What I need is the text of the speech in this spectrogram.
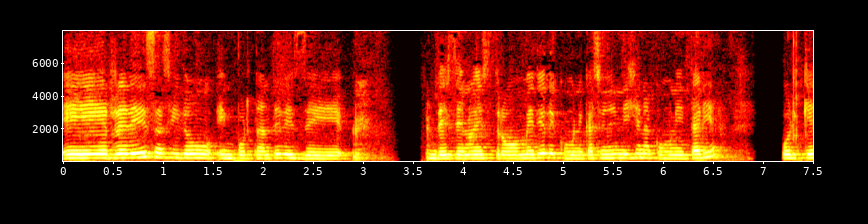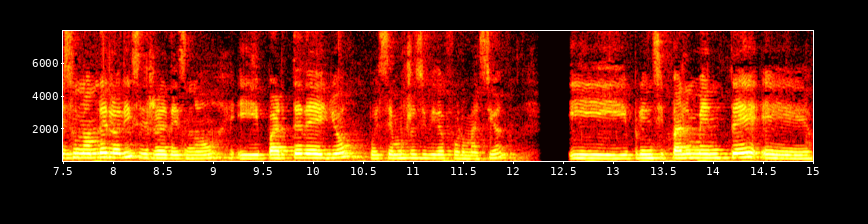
Eh, redes ha sido importante desde, desde nuestro medio de comunicación indígena comunitaria, porque su nombre lo dice, redes, ¿no? Y parte de ello, pues hemos recibido formación y principalmente eh,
